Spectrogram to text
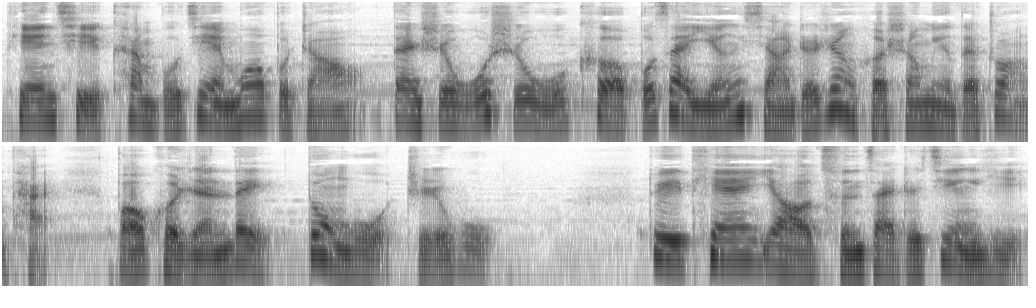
天气看不见摸不着，但是无时无刻不在影响着任何生命的状态，包括人类、动物、植物。对天要存在着敬意，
